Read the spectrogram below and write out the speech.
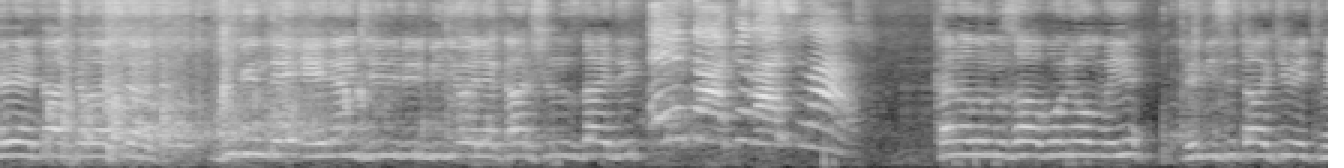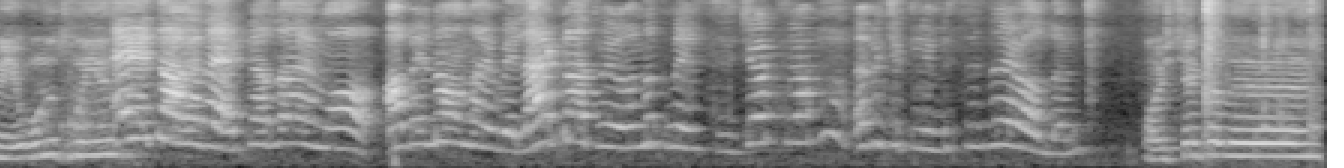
Evet arkadaşlar bugün de eğlenceli bir video ile karşınızdaydık. Evet arkadaşlar. Kanalımıza abone olmayı ve bizi takip etmeyi unutmayın. Evet arkadaşlar abone olmayı ve like atmayı unutmayın. Sizi çok seviyorum. Öpücüklerimi size yollayın. Hoşçakalın.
